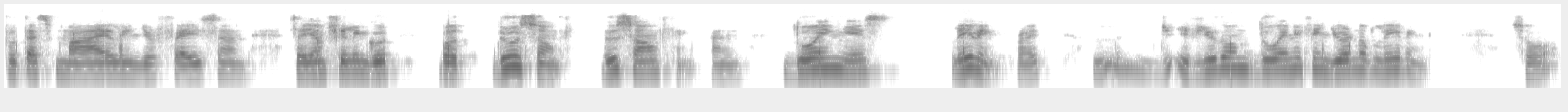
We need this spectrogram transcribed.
put a smile in your face and say I'm feeling good, but do something, do something. And doing is living, right? If you don't do anything, you're not living. So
